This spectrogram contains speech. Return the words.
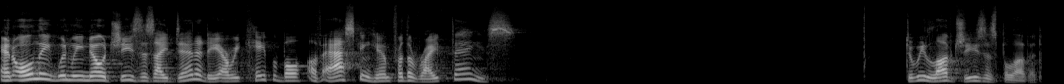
And only when we know Jesus' identity are we capable of asking him for the right things. Do we love Jesus, beloved?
